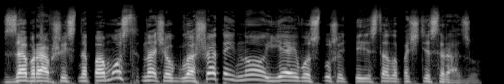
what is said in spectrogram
Взобравшись на помост, начал глашатай, но я его слушать перестала почти сразу.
